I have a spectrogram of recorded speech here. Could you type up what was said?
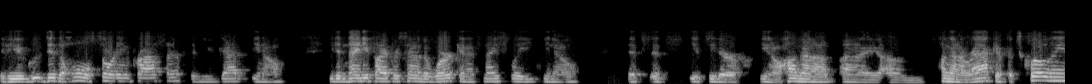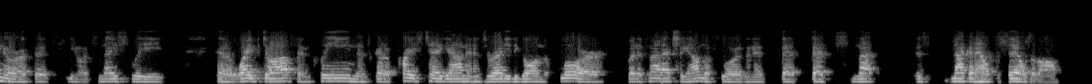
If you did the whole sorting process and you got, you know, you did 95% of the work and it's nicely, you know, it's it's it's either you know hung on a, a um, hung on a rack if it's clothing or if it's you know it's nicely kind of wiped off and clean. It's got a price tag on and it's ready to go on the floor, but it's not actually on the floor. Then it, that that's not is not going to help the sales at all.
